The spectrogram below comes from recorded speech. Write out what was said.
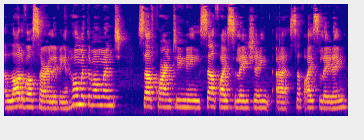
a lot of us are living at home at the moment, self quarantining, self isolating, uh, self isolating.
